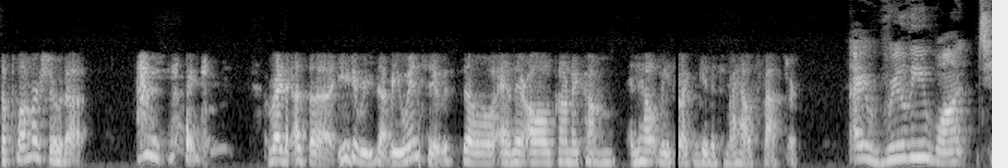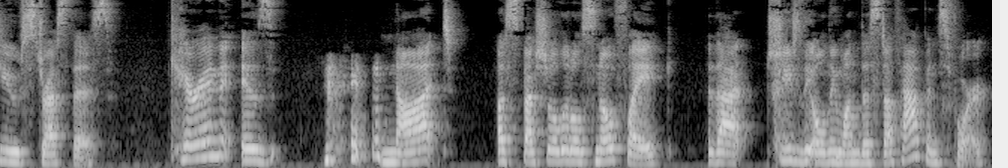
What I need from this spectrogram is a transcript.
The plumber showed up. I was like, right at the eateries that we went to. So, and they're all going to come and help me so I can get into my house faster. I really want to stress this. Karen is not a special little snowflake that she's the only one this stuff happens for.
